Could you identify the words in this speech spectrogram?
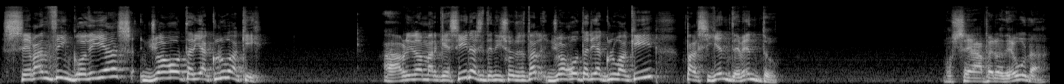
Se van 5 días, yo agotaría club aquí abrir las marquesinas, si tenéis sobre tal, yo agotaría club aquí para el siguiente evento. O sea, pero de una.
